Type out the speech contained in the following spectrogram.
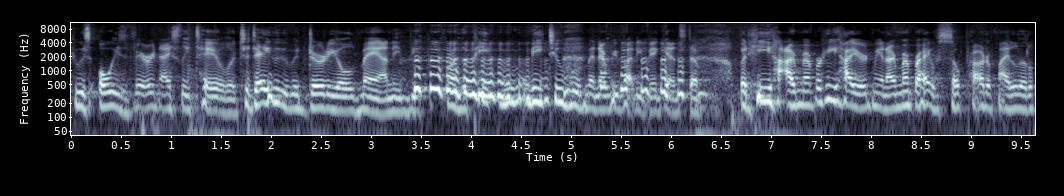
he was always very nicely tailored. Today he was a dirty old man. He'd be from the P- Me Too movement, everybody be against him. But he, I remember he hired me, and I remember I was so proud of my little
